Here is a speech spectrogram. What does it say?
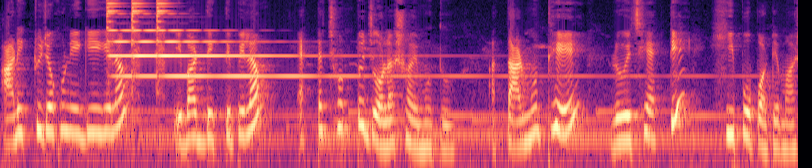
আর একটু যখন এগিয়ে গেলাম, এবার দেখতে পেলাম একটা ছোট্ট জলাশয় মতো। আর তার মধ্যে রয়েছে একটি হিপোপটেমাস।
